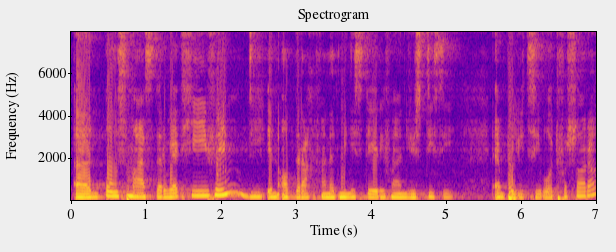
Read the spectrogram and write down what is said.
Een postmaster wetgeving die in opdracht van het ministerie van Justitie en Politie wordt verzorgd.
